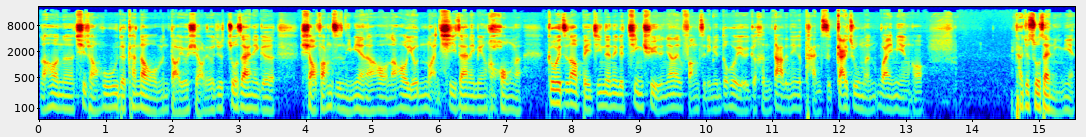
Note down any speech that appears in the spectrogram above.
然后呢，气喘呼呼的看到我们导游小刘就坐在那个小房子里面，然后然后有暖气在那边烘啊。各位知道北京的那个进去，人家那个房子里面都会有一个很大的那个毯子盖住门外面哈。他就坐在里面，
